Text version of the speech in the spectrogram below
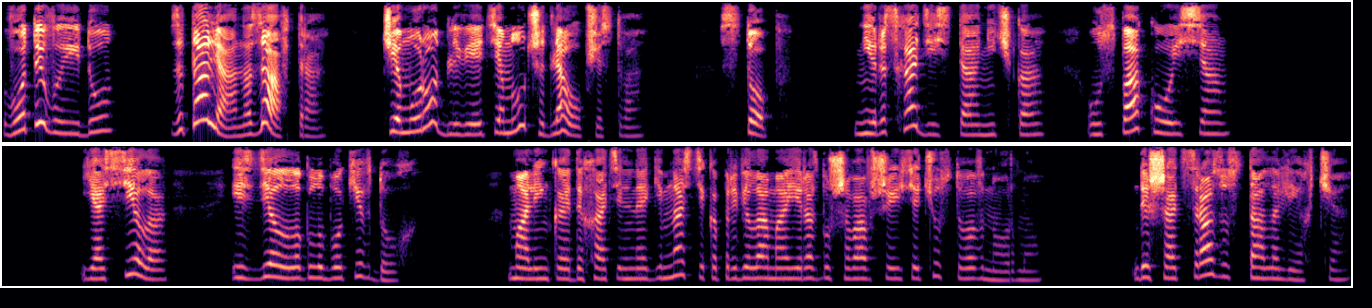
Вот и выйду. За Толяна завтра. Чем уродливее, тем лучше для общества. Стоп! Не расходись, Танечка. Успокойся. Я села и сделала глубокий вдох. Маленькая дыхательная гимнастика привела мои разбушевавшиеся чувства в норму. Дышать сразу стало легче.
